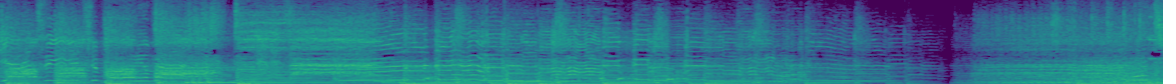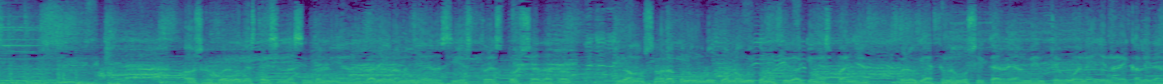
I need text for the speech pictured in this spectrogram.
guaranteed to blow your mind. Recuerdo que estáis en la sintonía de Radio Granollers y esto es por Shadow Rock. Y vamos ahora con un grupo no muy conocido aquí en España, pero que hace una música realmente buena y llena de calidad.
